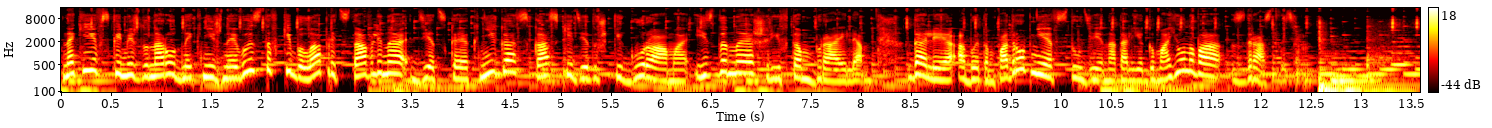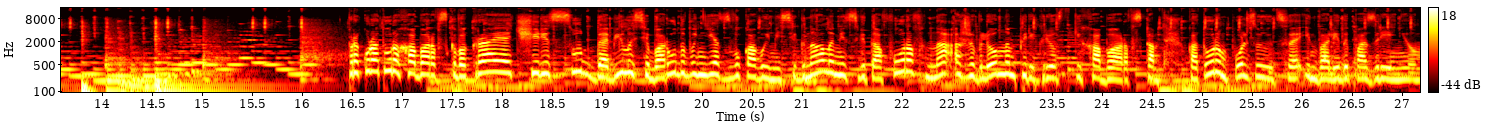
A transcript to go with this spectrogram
На Киевской международной книжной выставке была представлена детская книга «Сказки дедушки Гурама», изданная шрифтом Брайля. Далее об этом подробнее в студии Наталья Гамаюнова. Здравствуйте! Прокуратура Хабаровского края через суд добилась оборудования звуковыми сигналами светофоров на оживленном перекрестке Хабаровска, которым пользуются инвалиды по зрению.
